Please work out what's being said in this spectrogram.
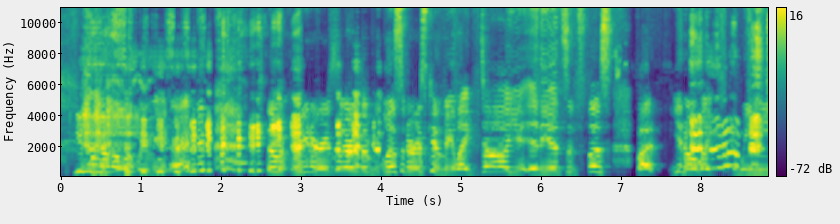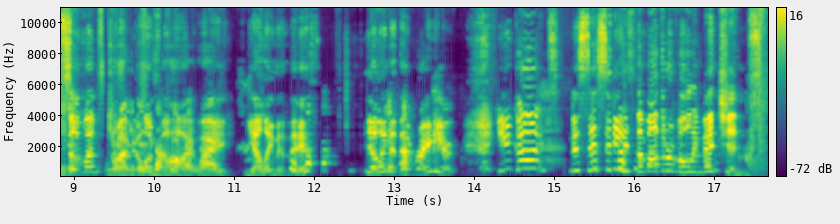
we all know what we mean, right? the readers or the listeners can be like, "Duh, you idiots! It's this." But you know, like we need. Someone's driving along the highway, like yelling at this. yelling yeah. at the radio. You guys, necessity is the mother of all inventions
